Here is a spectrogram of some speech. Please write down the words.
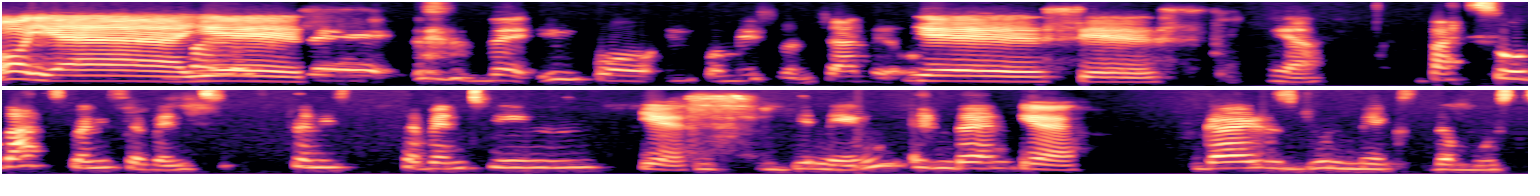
Oh yeah, yes. like, the, the info information channel. Yes, yes. Yeah. but so that's 2017, 2017 Yes. beginning. And then, Yeah. guys, June makes the most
